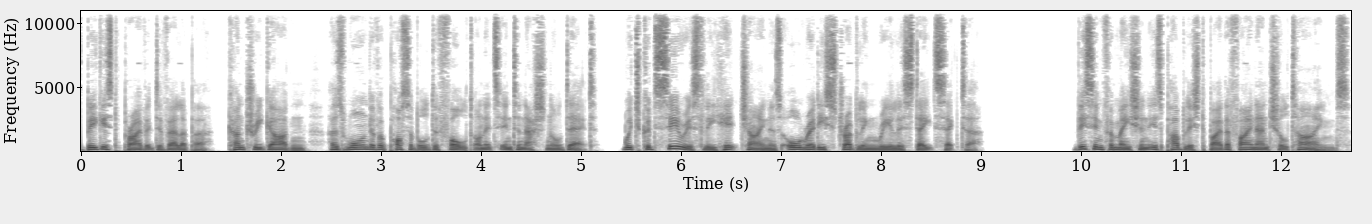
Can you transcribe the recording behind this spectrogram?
biggest private developer, Country Garden, has warned of a possible default on its international debt, which could seriously hit China's already struggling real estate sector. This information is published by the Financial Times.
